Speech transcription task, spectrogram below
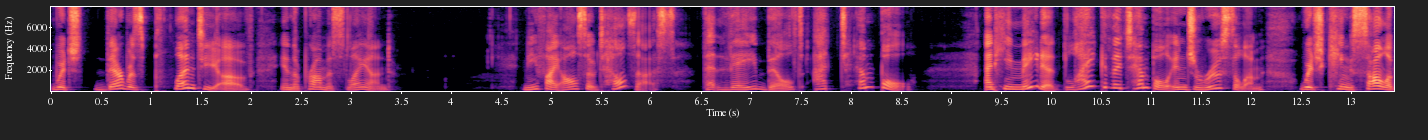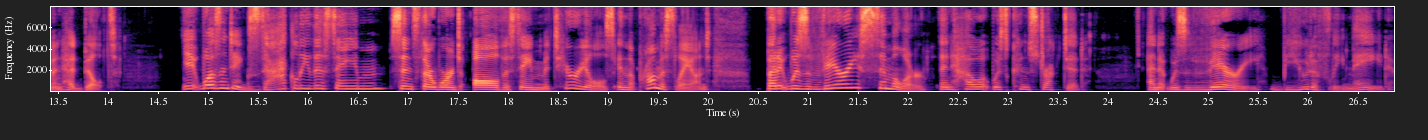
which there was plenty of in the Promised Land. Nephi also tells us that they built a temple. And he made it like the temple in Jerusalem, which King Solomon had built. It wasn't exactly the same, since there weren't all the same materials in the Promised Land, but it was very similar in how it was constructed, and it was very beautifully made.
